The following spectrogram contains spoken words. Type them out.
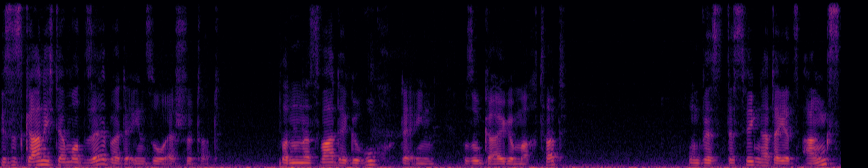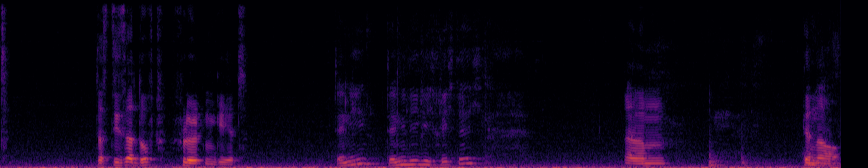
ist es gar nicht der Mod selber, der ihn so erschüttert, sondern es war der Geruch, der ihn so geil gemacht hat. Und deswegen hat er jetzt Angst, dass dieser Duft flöten geht. Danny, Danny liege ich richtig? Ähm, genau.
